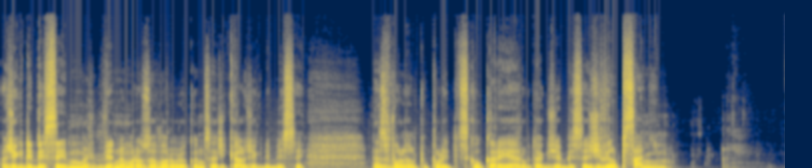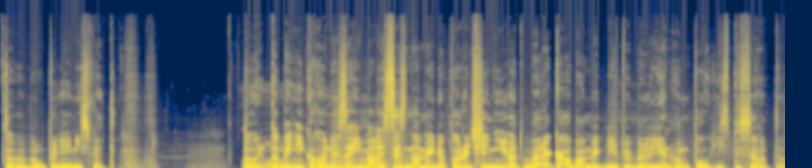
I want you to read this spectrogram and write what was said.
A že kdyby si v jednom rozhovoru dokonce říkal, že kdyby si nezvolil tu politickou kariéru, takže by se živil psaním. To by byl úplně jiný svět. To, to by nikoho nezajímaly seznamy doporučení od Baracka Obamy, když by byl jenom pouhý spisovatel.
